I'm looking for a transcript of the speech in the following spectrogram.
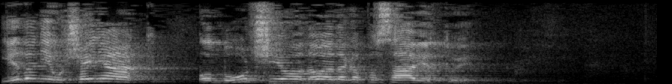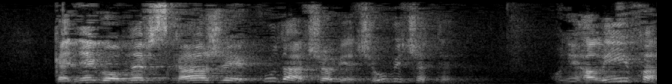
Jedan je učenjak odlučio da da ga posavjetuje. Kad njegov nefs kaže, kuda čovječe, ubit ćete. On je halifa.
